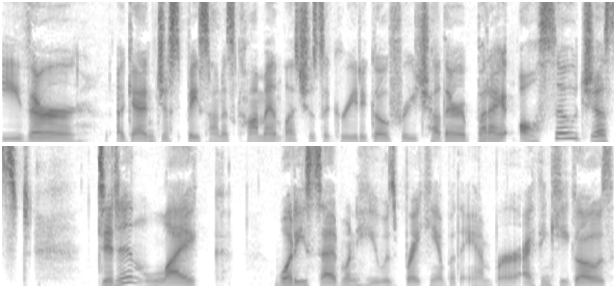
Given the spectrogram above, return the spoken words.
either. Again, just based on his comment, let's just agree to go for each other. But I also just didn't like what he said when he was breaking up with Amber. I think he goes,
